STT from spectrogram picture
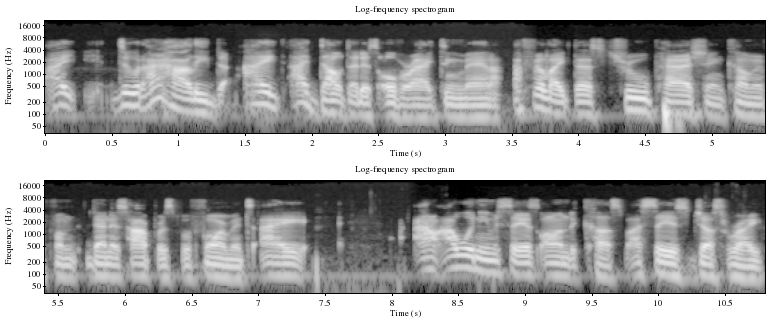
I dude, I highly I I doubt that it's overacting, man. I feel like that's true passion coming from Dennis Hopper's performance. I I, I wouldn't even say it's on the cusp. I say it's just right.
